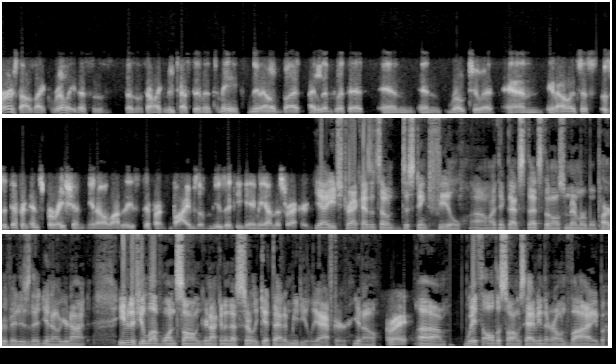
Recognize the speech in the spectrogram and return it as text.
first I was like, really, this is doesn't sound like New Testament to me, you know, but I lived with it and and wrote to it and you know it just it was a different inspiration you know a lot of these different vibes of music he gave me on this record Yeah, each track has its own distinct feel. Um, I think that's that's the most memorable part of it is that you know you're not even if you love one song, you're not going to necessarily get that immediately after. You know, right um, with all the songs having their own vibe,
